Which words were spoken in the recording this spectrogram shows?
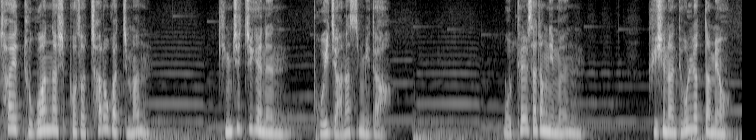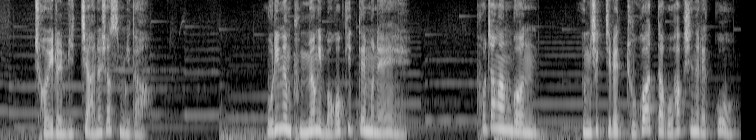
차에 두고 왔나 싶어서 차로 갔지만 김치찌개는 보이지 않았습니다. 모텔 사장님은 귀신한테 홀렸다며 저희를 믿지 않으셨습니다. 우리는 분명히 먹었기 때문에 포장한 건 음식집에 두고 왔다고 확신을 했고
